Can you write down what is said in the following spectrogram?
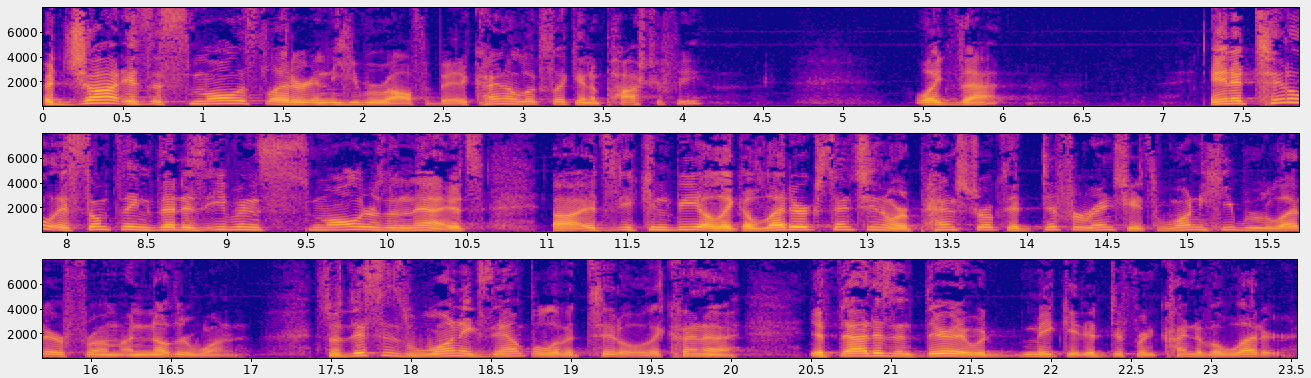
A jot is the smallest letter in the Hebrew alphabet. It kind of looks like an apostrophe, like that. And a tittle is something that is even smaller than that. It's, uh, it's, it can be a, like a letter extension or a pen stroke that differentiates one Hebrew letter from another one. So this is one example of a tittle that kind of, if that isn't there, it would make it a different kind of a letter.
